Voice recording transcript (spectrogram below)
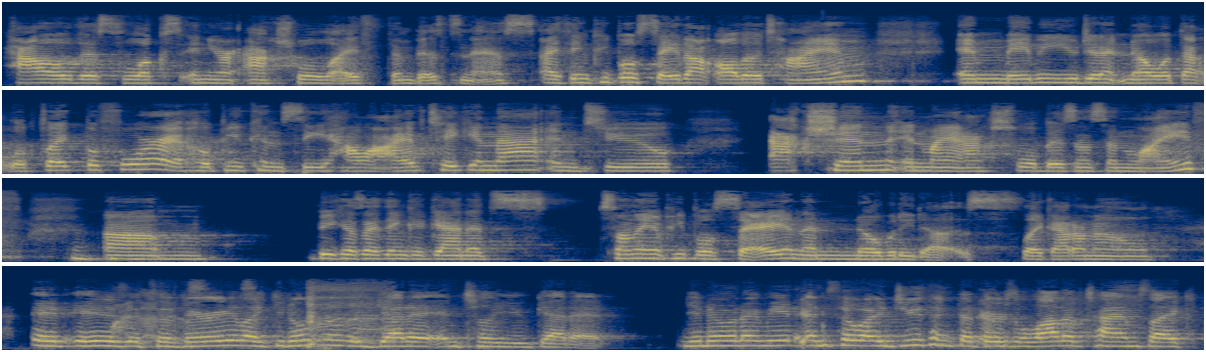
how this looks in your actual life and business. I think people say that all the time, and maybe you didn't know what that looked like before. I hope you can see how I've taken that into action in my actual business and life. Mm-hmm. Um, because I think, again, it's something that people say and then nobody does. Like, I don't know. It is. It's a is. very, like, you don't really get it until you get it. You know what I mean? And so I do think that there's a lot of times, like,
